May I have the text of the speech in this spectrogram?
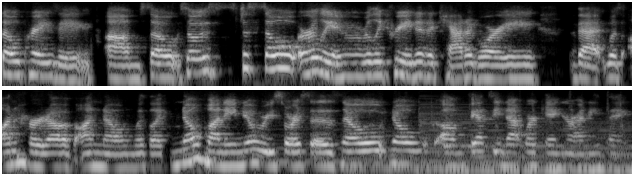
so crazy. Um, so so it was just so early, and we really created a category that was unheard of, unknown, with like no money, no resources, no no um, fancy networking or anything.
